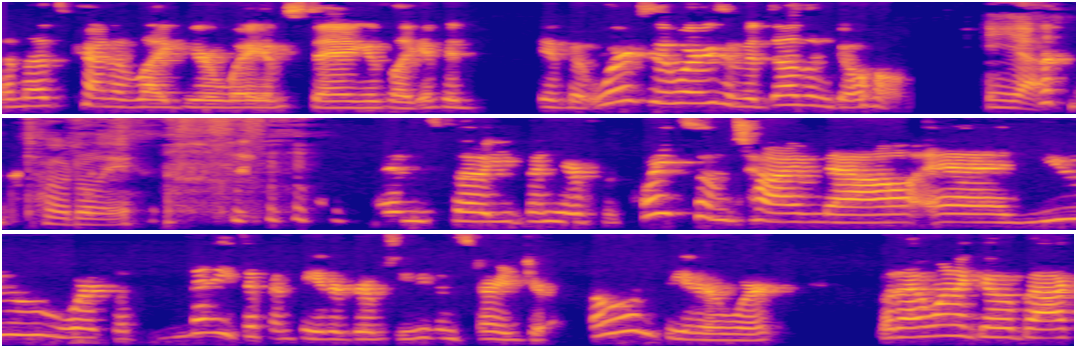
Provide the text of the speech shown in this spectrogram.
And that's kind of like your way of saying is like, if it if it works, it works. If it doesn't, go home. Yeah, totally. And so you've been here for quite some time now, and you work with many different theater groups. You even started your own theater work. But I want to go back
